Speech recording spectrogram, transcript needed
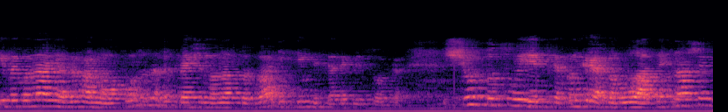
і виконання загального фонду забезпечено на 102,7%. Що стосується конкретно власних наших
